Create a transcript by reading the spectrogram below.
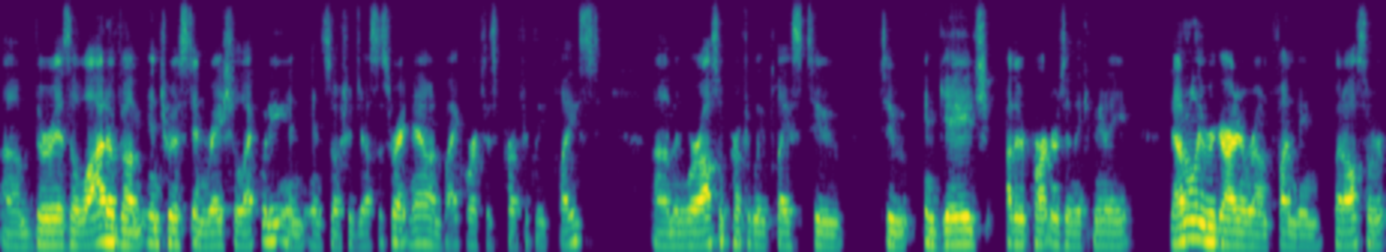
Um, there is a lot of um, interest in racial equity and, and, social justice right now, and Bike Works is perfectly placed. Um, and we're also perfectly placed to, to engage other partners in the community not only regarding around funding, but also re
